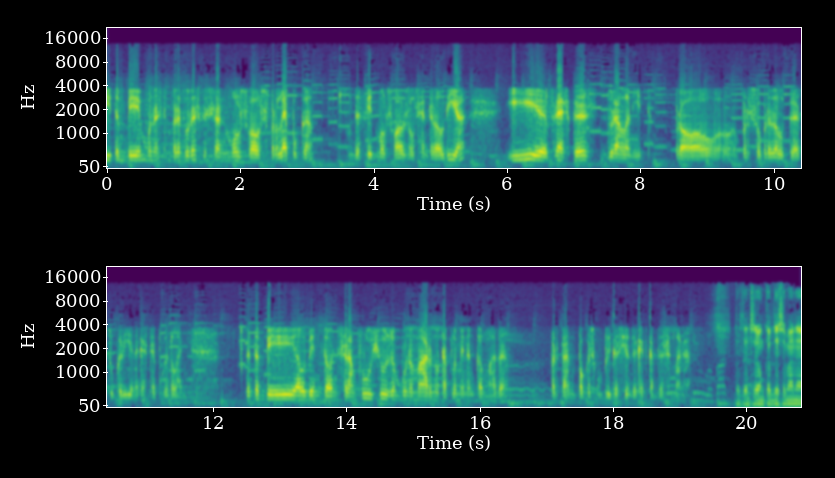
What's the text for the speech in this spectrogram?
i també amb unes temperatures que seran molt suaus per l'època, de fet molt suaus al centre del dia, i eh, fresques durant la nit, però per sobre del que tocaria en aquesta època de l'any. També el vent doncs, seran fluixos amb una mar notablement encalmada, per tant, poques complicacions aquest cap de setmana. Per tant, serà un cap de setmana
